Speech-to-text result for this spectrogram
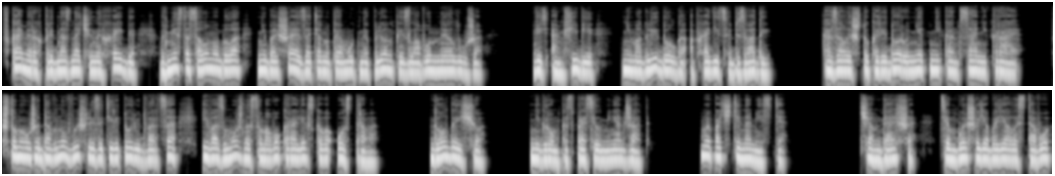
В камерах, предназначенных Хейге, вместо соломы была небольшая затянутая мутной пленкой зловонная лужа. Ведь амфибии не могли долго обходиться без воды. Казалось, что коридору нет ни конца, ни края, что мы уже давно вышли за территорию дворца и, возможно, самого Королевского острова. «Долго еще?» — негромко спросил меня Джад. «Мы почти на месте». Чем дальше, тем больше я боялась того,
